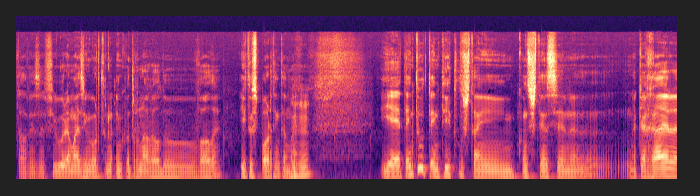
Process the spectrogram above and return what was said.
talvez a figura mais incontorn- incontornável do vôlei e do Sporting também. Uhum. E é, tem tudo, tem títulos, tem consistência na, na carreira,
